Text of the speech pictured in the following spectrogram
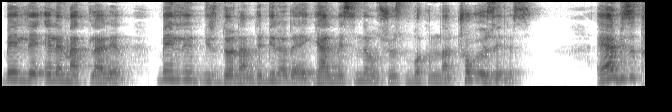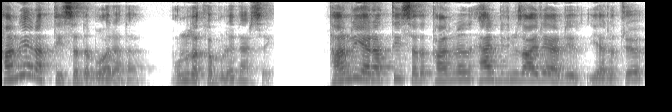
belli elementlerin belli bir dönemde bir araya gelmesinden oluşuyoruz. Bu bakımdan çok özeliz. Eğer bizi Tanrı yarattıysa da bu arada onu da kabul edersek. Tanrı yarattıysa da Tanrı her birimiz ayrı ayrı yaratıyor.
